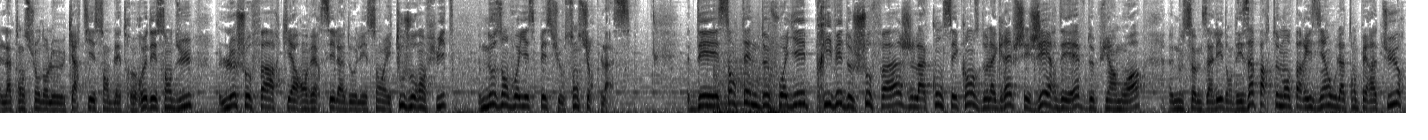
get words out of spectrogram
la tension dans le quartier semble être redescendue. Le chauffard qui a renversé l'adolescent est toujours en fuite. Nos envoyés spéciaux sont sur place. Des centaines de foyers privés de chauffage, la conséquence de la grève chez GRDF depuis un mois. Nous sommes allés dans des appartements parisiens où la température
